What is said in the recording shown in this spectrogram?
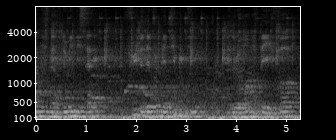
2019-2017 fut de développer Djibouti et de le rendre un pays fort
